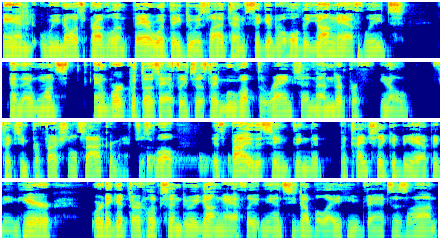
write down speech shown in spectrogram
and we know it's prevalent there. What they do is a lot of times they get a hold of young athletes, and then once and work with those athletes as they move up the ranks, and then they're you know fixing professional soccer matches. Well, it's probably the same thing that potentially could be happening here, where they get their hooks into a young athlete in the NCAA, he advances on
